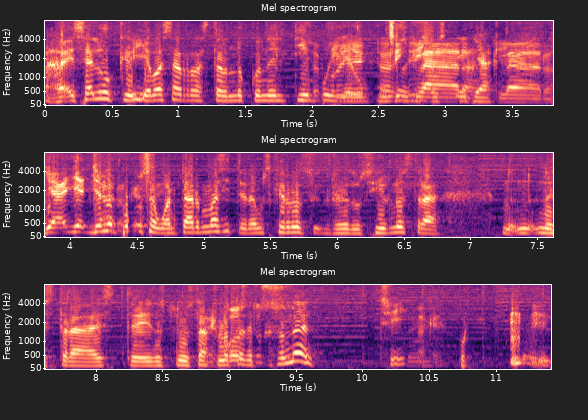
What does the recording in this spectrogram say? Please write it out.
Ajá, es algo que ya vas arrastrando con el tiempo y llega un punto Sí, que ya, claro. ya, ya, ya Claro no podemos sí. aguantar más y tenemos que redu- reducir nuestra nuestra este nuestra, nuestra ¿De flota de personal. Sí. Porque-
